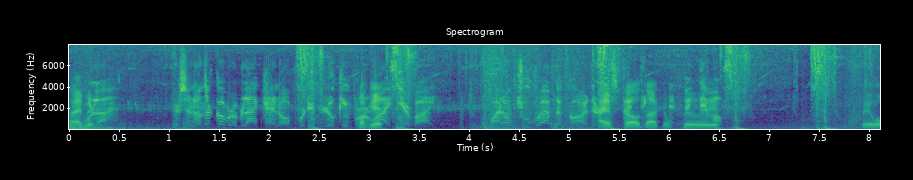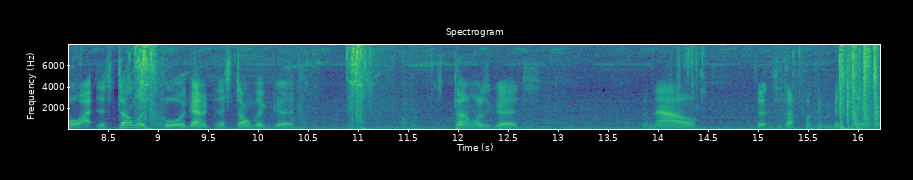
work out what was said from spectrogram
I mean, Hola. There's an undercover Black Hand operative looking for Fuck a ride nearby. Why don't you grab the car I felt that and pick them completely. Okay, well, this don't look cool. It got me. This don't look good. This stunt was good. But now, since I fucking missed it,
